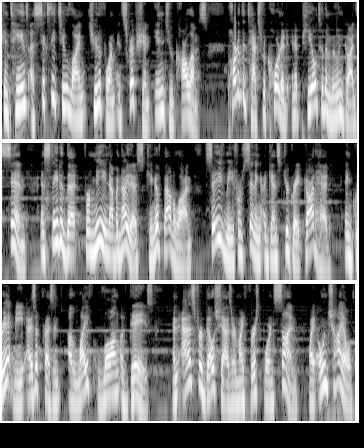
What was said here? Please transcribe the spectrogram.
contains a 62 line cuneiform inscription in two columns. Part of the text recorded an appeal to the moon god Sin and stated that, For me, Nabonidus, king of Babylon, save me from sinning against your great Godhead, and grant me as a present a life long of days. And as for Belshazzar, my firstborn son, my own child,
